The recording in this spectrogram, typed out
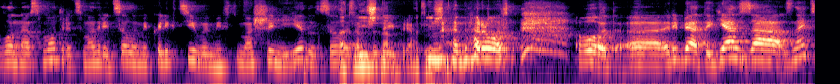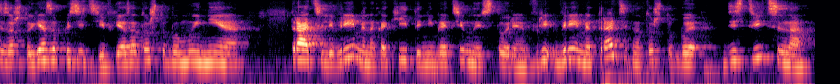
Вон нас смотрят, смотри, целыми коллективами в машине едут, целый там Отлично, внутри прям отлично. народ. Вот, э, ребята, я за, знаете, за что? Я за позитив, я за то, чтобы мы не тратили время на какие-то негативные истории. Вре- время тратить на то, чтобы действительно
